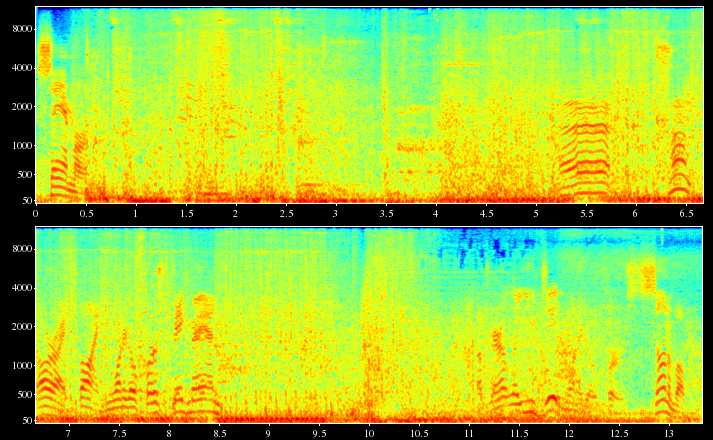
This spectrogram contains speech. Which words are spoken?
Sammer. Uh. Alright, fine. You want to go first, big man? Apparently you did want to go first. Son of a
